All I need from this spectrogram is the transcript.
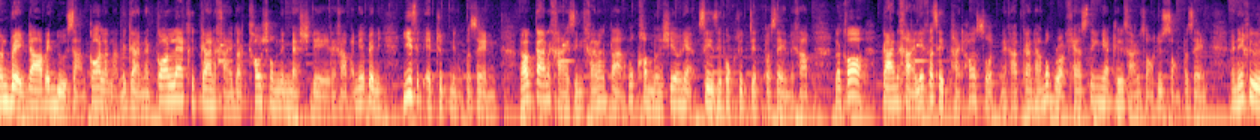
มัน break down เป็นอยู่ 3 ก้อนหลักๆ ด้วยกันนะก้อนแรกคือการขายบัตรเข้าชมใน match day นะครับอันนี้เป็น 21.1%แล้วการขายสินค้าต่างๆ พวก commercial เนี่ย 46.7%นะครับแล้วก็การขายเลขสิทธิ์ถ่ายทอดสดนะครับการทำพวก broadcasting เนี่ยคือ 32.2%อันนี้คือ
